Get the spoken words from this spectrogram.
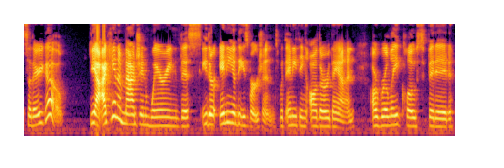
So there you go. Yeah, I can't imagine wearing this, either any of these versions, with anything other than a really close fitted,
